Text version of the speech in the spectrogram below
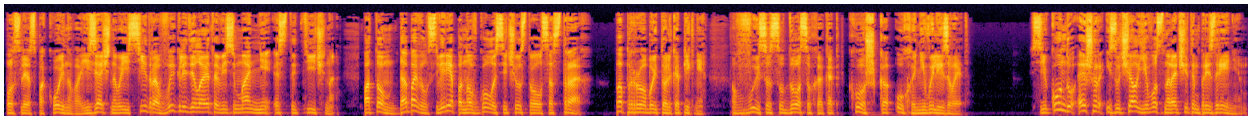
После спокойного, изящного Исидра выглядело это весьма неэстетично. Потом добавил свирепо, но в голосе чувствовался страх. «Попробуй только пикни. Высосу досуха, как кошка ухо не вылизывает. Секунду Эшер изучал его с нарочитым презрением.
